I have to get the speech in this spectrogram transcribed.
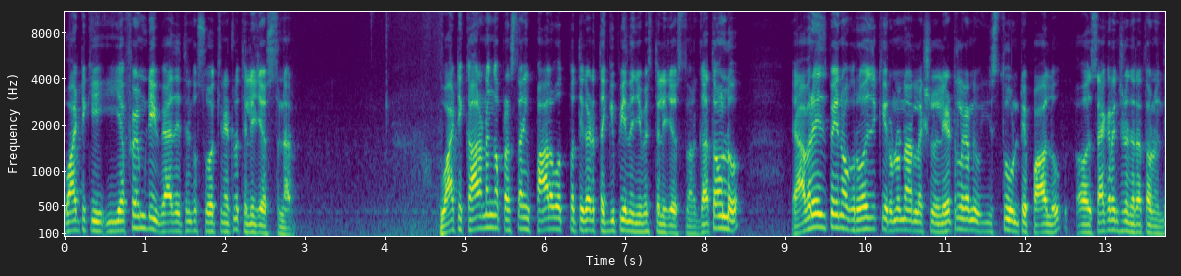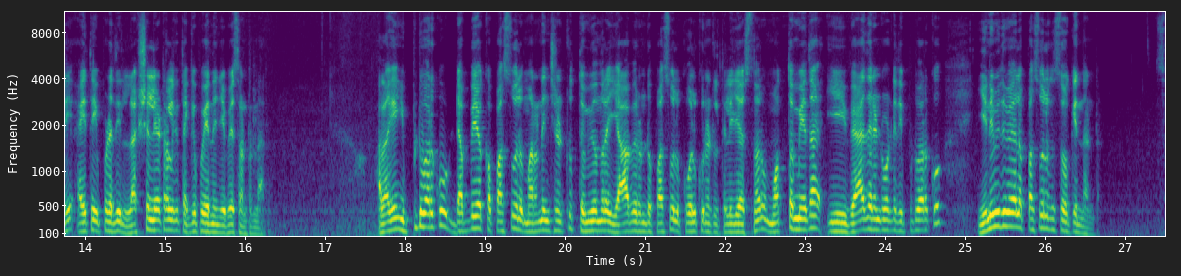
వాటికి ఈ ఎఫ్ఎండి వ్యాధి అయితే సోకినట్లు తెలియజేస్తున్నారు. వాటి కారణంగా ప్రస్తుతానికి పాల ఉత్పత్తి కూడా తగ్గిపోయిందని చెప్పేసి తెలియజేస్తున్నారు. గతంలో యావరేజ్ పైన ఒక రోజుకి రెండున్నర లక్షల లీటర్లు కానీ ఇస్తూ ఉంటే పాలు సేకరించడం జరుగుతూ ఉంది. అయితే ఇప్పుడు అది లక్ష లీటర్లకి తగ్గిపోయిందని చెప్పేసి అంటున్నారు. అలాగే ఇప్పటి వరకు డెబ్బై ఒక్క పశువులు మరణించినట్లు తొమ్మిది వందల యాభై రెండు పశువులు కోలుకున్నట్లు తెలియజేస్తున్నారు. మొత్తం మీద ఈ వ్యాధి అనేటువంటిది ఇప్పటి వరకు ఎనిమిది వేల పశువులకు సోకిందంట. సో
